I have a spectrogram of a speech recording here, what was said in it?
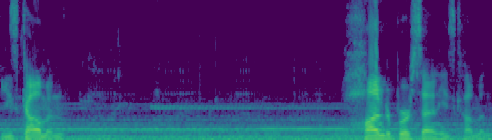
He's coming. 100% he's coming.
